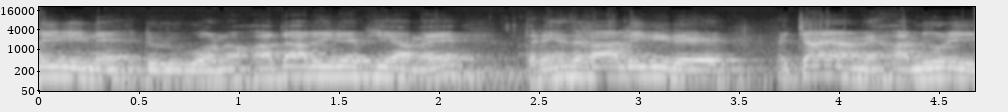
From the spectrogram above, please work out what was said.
လေးတွေနဲ့အတူတူပေါ့နော်ဟာတာလေးတွေဖြစ်ရမယ်သတင်းစကားလေးတွေလည်းကြားရမယ်ဟာမျိုးတွေ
